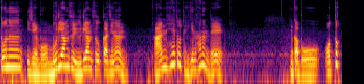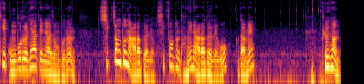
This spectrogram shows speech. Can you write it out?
또는 이제 뭐 무리함수 유리함수까지는 안 해도 되긴 하는데 그러니까 뭐 어떻게 공부를 해야 되냐 정도는 식 정도는 알아둬야 돼요. 식 정도는 당연히 알아둬야 되고 그 다음에 표현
